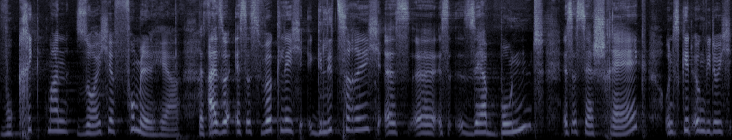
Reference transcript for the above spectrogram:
wo kriegt man solche Fummel her? also es ist wirklich glitzerig, es äh, ist sehr bunt, es ist sehr schräg und es geht irgendwie durch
